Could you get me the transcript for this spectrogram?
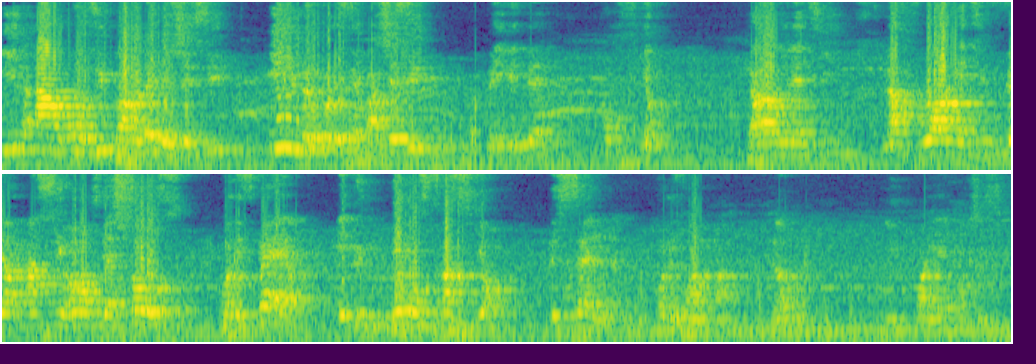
Il a entendu parler de Jésus il ne connaissait pas Jésus, mais il était confiant. Car il a dit, la foi est une ferme assurance des choses qu'on espère et une démonstration de celles qu'on ne voit pas. Non, il croyait en Jésus.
